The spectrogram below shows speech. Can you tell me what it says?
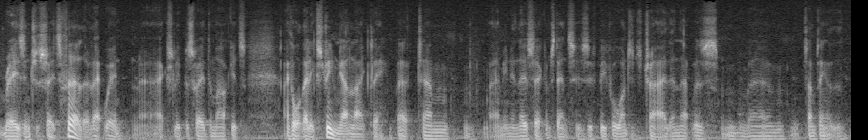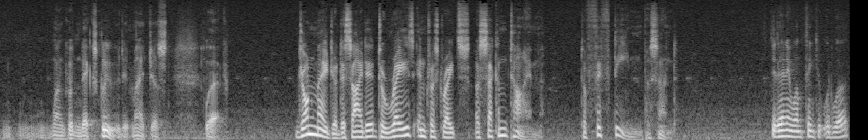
raise interest rates further, that won't uh, actually persuade the markets? I thought that extremely unlikely, but um, I mean, in those circumstances, if people wanted to try, then that was um, something that one couldn't exclude. It might just work. John Major decided to raise interest rates a second time to 15%. Did anyone think it would work?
